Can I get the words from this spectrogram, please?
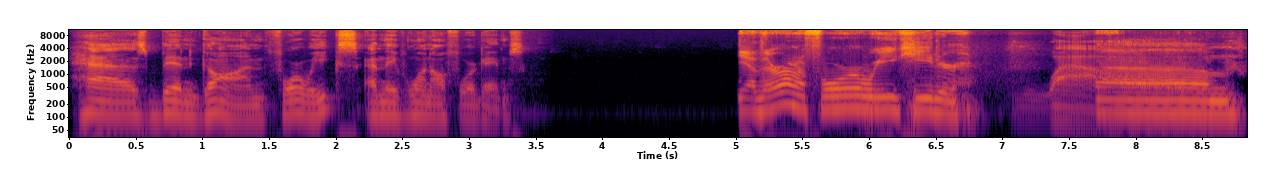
has been gone four weeks and they've won all four games. Yeah, they're on a four week heater. Wow. Um,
